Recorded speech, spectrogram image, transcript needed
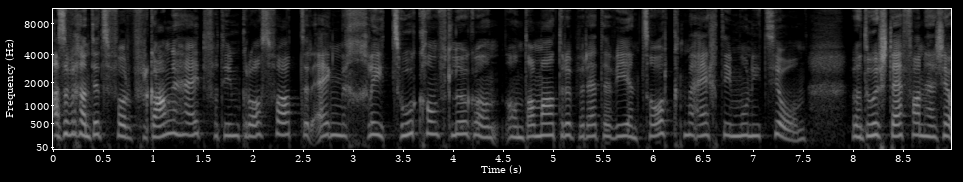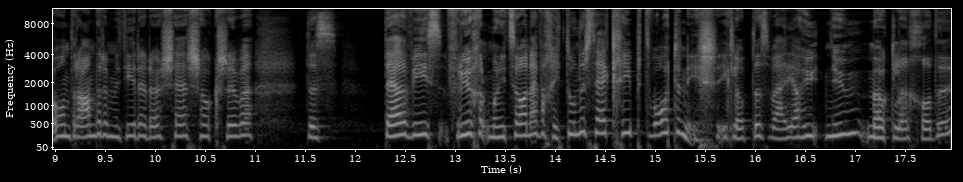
Also wir können jetzt vor der Vergangenheit von deinem Großvater eigentlich ein bisschen in die Zukunft schauen und, und auch mal darüber reden, wie entsorgt man echt die Munition. Weil du, Stefan, hast ja unter anderem mit ihrer Recherche schon geschrieben, dass teilweise früher die Munition einfach in die Thunersee gekippt worden ist. Ich glaube, das wäre ja heute nicht mehr möglich, oder?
